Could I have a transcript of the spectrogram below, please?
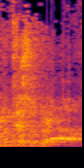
from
